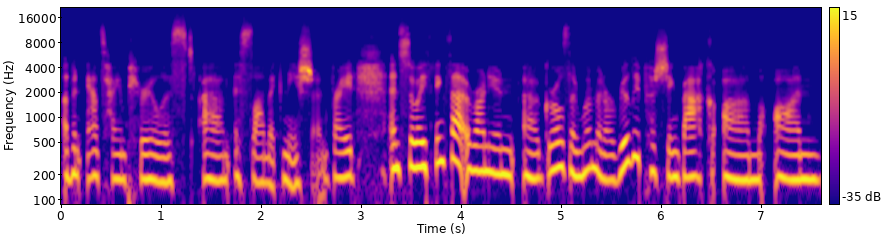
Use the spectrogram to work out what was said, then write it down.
of an anti imperialist um, Islamic nation, right? And so I think that Iranian uh, girls and women are really really pushing back um, on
